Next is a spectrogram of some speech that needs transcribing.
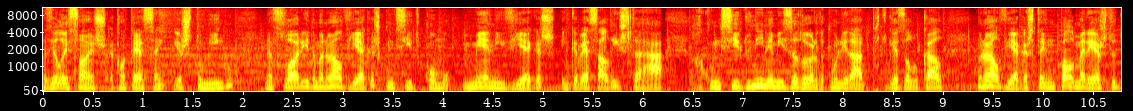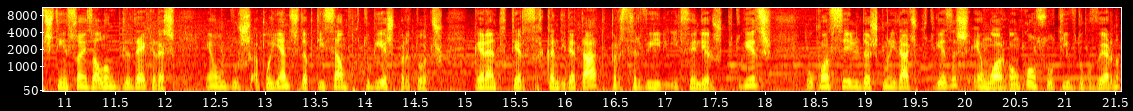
As eleições acontecem este domingo. Na Flórida, Manuel Viegas, conhecido como Manny Viegas, encabeça a lista A, reconhecido dinamizador da comunidade portuguesa local. Manuel Viegas tem um palmarés de distinções ao longo de décadas. É um dos apoiantes da petição Português para Todos. Garante ter-se recandidatado para servir e defender os portugueses. O Conselho das Comunidades Portuguesas é um órgão consultivo do governo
